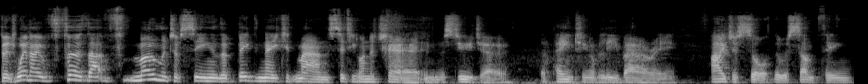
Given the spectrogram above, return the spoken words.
but when I first that moment of seeing the big naked man sitting on a chair in the studio, the painting of Leigh Bowery, I just thought there was something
